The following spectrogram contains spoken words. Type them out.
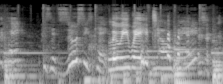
the cake? Because it's Zeusy's cake. Louie, wait. No, wait.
